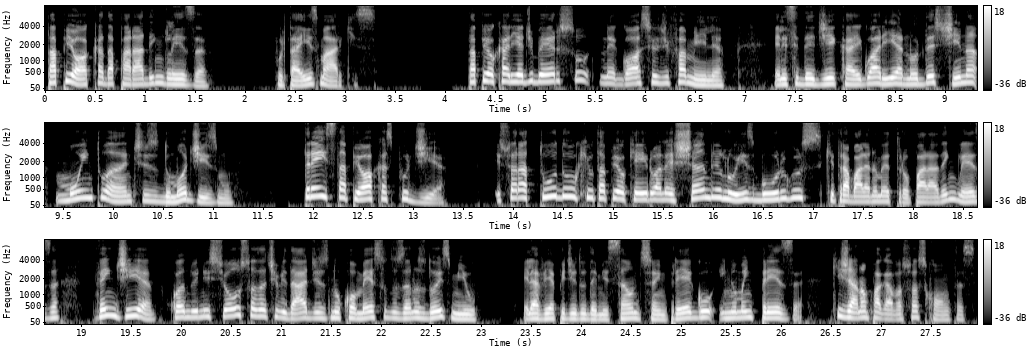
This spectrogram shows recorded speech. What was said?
Tapioca da Parada Inglesa, por Thaís Marques. Tapiocaria de berço, negócio de família. Ele se dedica à iguaria nordestina muito antes do modismo. Três tapiocas por dia. Isso era tudo o que o tapioqueiro Alexandre Luiz Burgos, que trabalha no metrô Parada Inglesa, vendia quando iniciou suas atividades no começo dos anos 2000. Ele havia pedido demissão de seu emprego em uma empresa que já não pagava suas contas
